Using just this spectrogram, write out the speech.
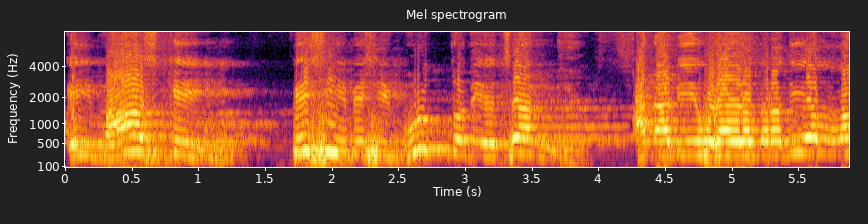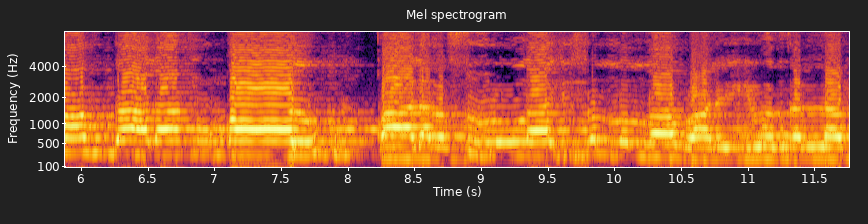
এই মাসকে বেশি বেশি গুরুত্ব দিয়েছেন عن ابي هريره رضي الله تعالى عنه قال قال رسول الله صلى الله عليه وسلم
